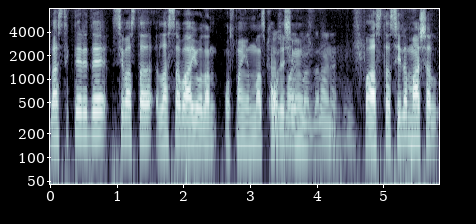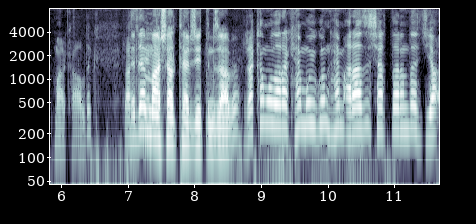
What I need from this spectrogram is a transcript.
Lastikleri de Sivas'ta Lassa bayi olan Osman Yılmaz Osman kardeşimin Yılmaz'dan, aynen. vasıtasıyla Marshall marka aldık. Neden Lastikleri- Marshall tercih ettiniz abi? Rakam olarak hem uygun hem arazi şartlarında ya-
